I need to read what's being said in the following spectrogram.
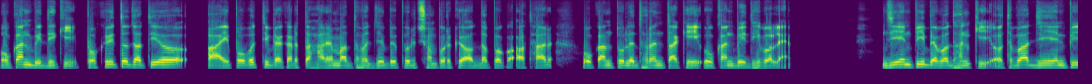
ওকান বিধি কি? প্রকৃত জাতীয় আয় প্রবর্তী বেকারত্ব হারের মাধ্যমে যে বিপরীত সম্পর্কে অধ্যাপক অথার ওকান তুলে ধরেন তাকে ওকান বিধি বলে। জিএনপি ব্যবধান কি অথবা জিএনপি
